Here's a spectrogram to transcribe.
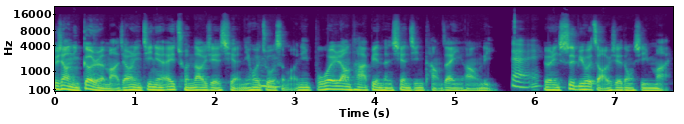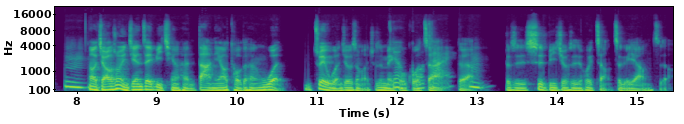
就像你个人嘛，假如你今年诶存到一些钱，你会做什么？嗯，你不会让它变成现金躺在银行里。对，对，你势必会找一些东西买。嗯，那假如说你今天这笔钱很大，你要投的很稳，最稳就是什么？就是美国国债。国债对啊，嗯、就是势必就是会长这个样子哦。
